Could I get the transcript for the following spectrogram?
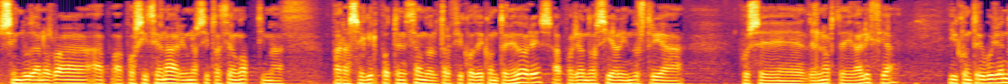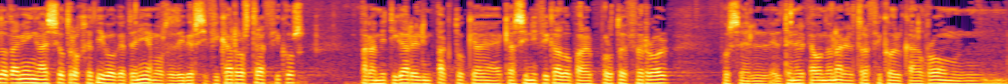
sin duda nos va a, a, posicionar en una situación óptima para seguir potenciando el tráfico de contenedores, apoyando así a la industria pues, del norte de Galicia y contribuyendo también a ese otro objetivo que teníamos de diversificar los tráficos para mitigar el impacto que ha, significado para el puerto de Ferrol pues el, tener que abandonar el tráfico del carbón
